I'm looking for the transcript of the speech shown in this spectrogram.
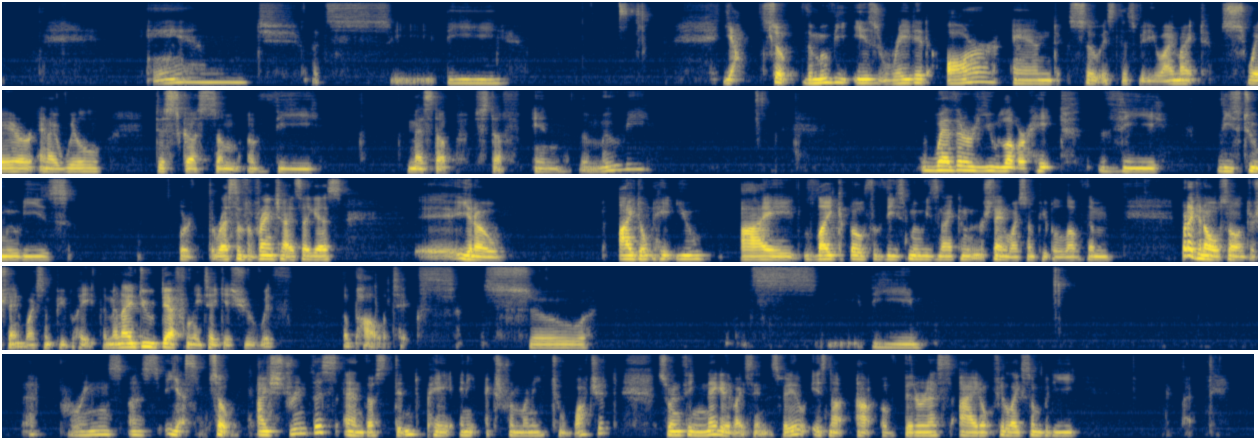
And, let's see, the... Yeah, so the movie is rated R, and so is this video. I might swear, and I will discuss some of the messed up stuff in the movie. Whether you love or hate the these two movies, or the rest of the franchise, I guess, eh, you know, I don't hate you. I like both of these movies, and I can understand why some people love them. But I can also understand why some people hate them, and I do definitely take issue with the politics. So, let's see, the brings us... Yes, so I streamed this and thus didn't pay any extra money to watch it. So anything negative I say in this video is not out of bitterness. I don't feel like somebody...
